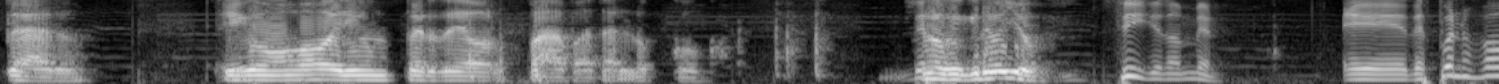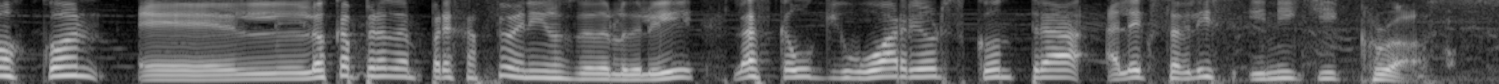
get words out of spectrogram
Claro. Así Eh, como oh, eres un perdedor para patar los cocos. Es lo que creo yo. Sí, yo también. Eh, después nos vamos con eh, los campeonatos en parejas femeninos de WWE. Las Kabuki Warriors contra Alexa Bliss y Nikki Cross.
